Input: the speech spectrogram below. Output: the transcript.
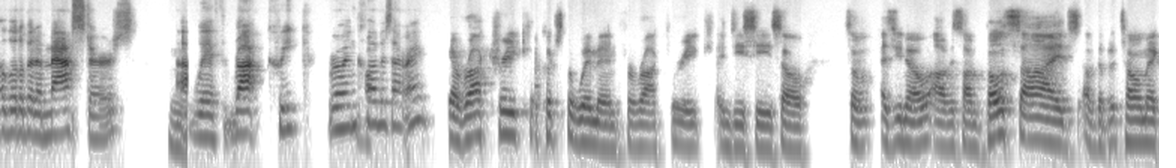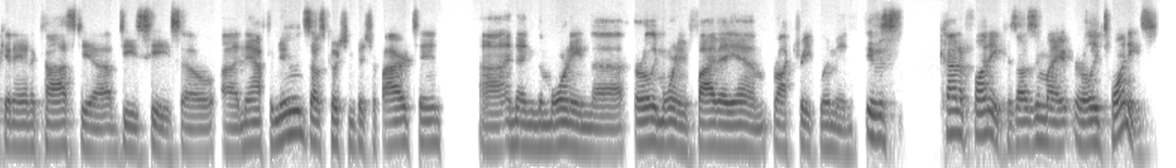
a little bit of masters mm. uh, with Rock Creek Rowing Club. Is that right? Yeah, Rock Creek. I coached the women for Rock Creek in DC. So so as you know, I was on both sides of the Potomac and Anacostia of DC. So uh, in the afternoons, I was coaching Bishop Ireton. Uh, and then in the morning, uh, early morning, 5 a.m., Rock Creek women. It was kind of funny because I was in my early 20s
